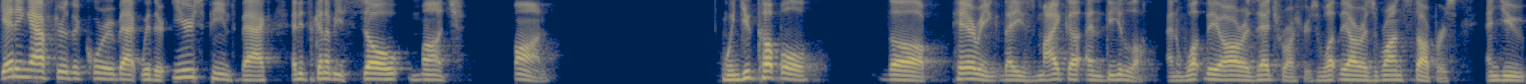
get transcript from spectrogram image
getting after the quarterback with their ears pinned back, and it's going to be so much fun. When you couple the pairing that is Micah and D-Law and what they are as edge rushers, what they are as run stoppers, and you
